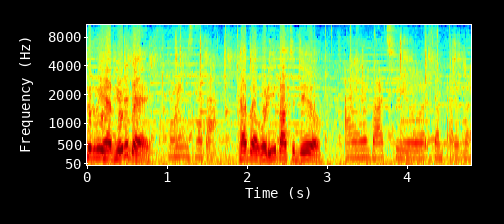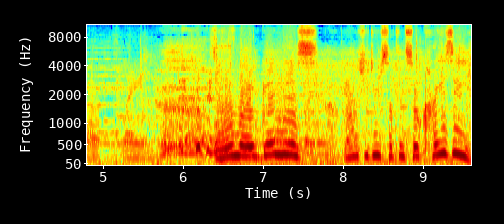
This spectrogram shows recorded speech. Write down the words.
Who do we have here today? My name is Heba. Heba, what are you about to do? I am about to jump out of a plane. oh my goodness! Why would you do something so crazy?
